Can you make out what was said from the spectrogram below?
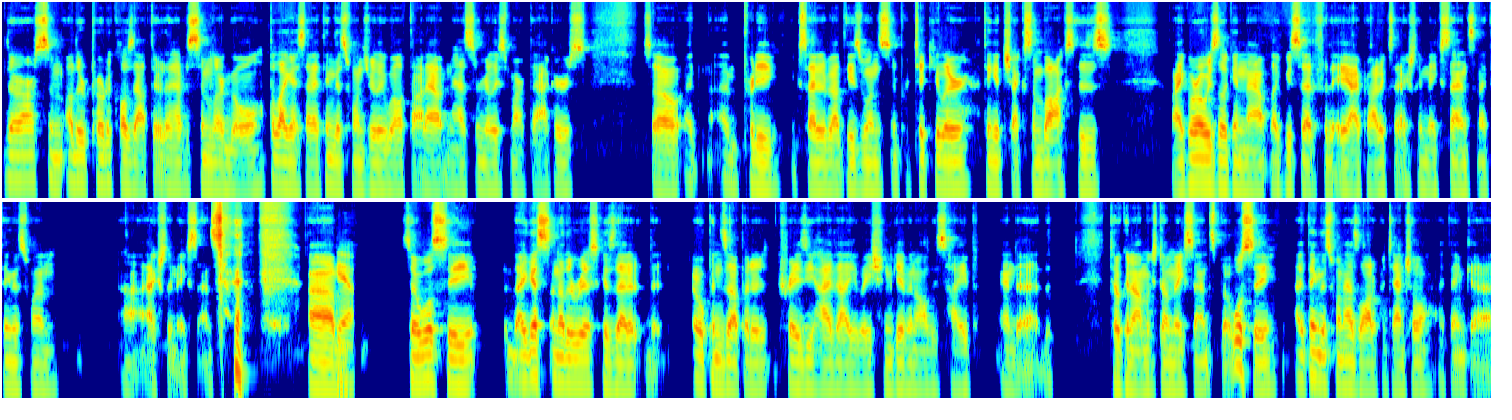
there are some other protocols out there that have a similar goal. But like I said, I think this one's really well thought out and has some really smart backers. So I, am pretty excited about these ones in particular. I think it checks some boxes. Like we're always looking out, like we said, for the AI products that actually make sense, and I think this one uh, actually makes sense. um, yeah. So we'll see. I guess another risk is that it, it, opens up at a crazy high valuation given all this hype and uh, the tokenomics don't make sense, but we'll see. I think this one has a lot of potential. I think uh,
